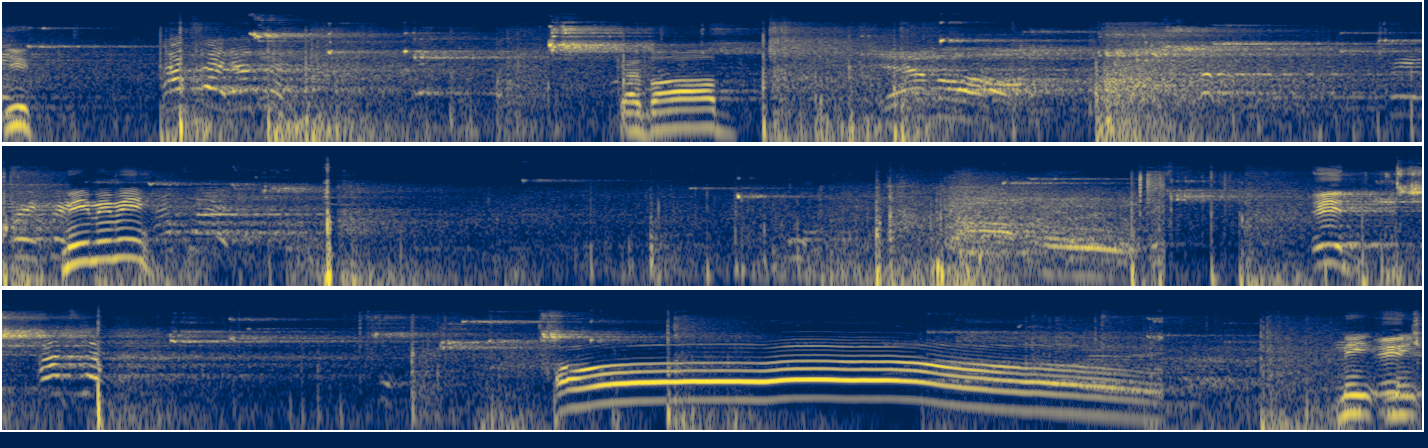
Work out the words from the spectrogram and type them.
You. Go, Bob. Me, me, me. In! Oh! Me, me.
